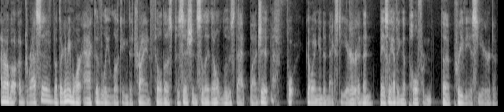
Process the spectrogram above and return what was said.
I don't know about aggressive, but they're going to be more actively looking to try and fill those positions so they don't lose that budget for going into next year and then basically having to pull from the previous year to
